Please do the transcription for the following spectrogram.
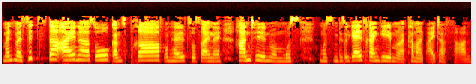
manchmal sitzt da einer so ganz brav und hält so seine Hand hin, man muss, muss ein bisschen Geld reingeben und dann kann man weiterfahren.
